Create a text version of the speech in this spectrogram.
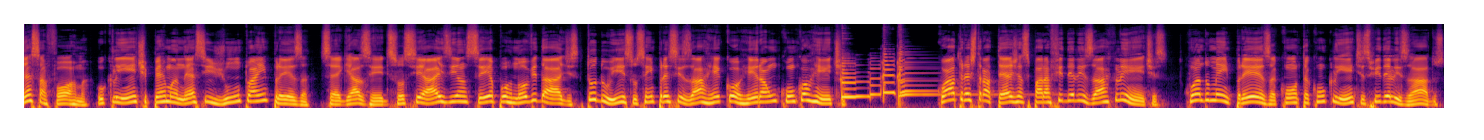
Dessa forma, o cliente permanece junto à empresa, segue as redes sociais e anseia por novidades, tudo isso sem precisar recorrer a um concorrente. Quatro estratégias para fidelizar clientes. Quando uma empresa conta com clientes fidelizados,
